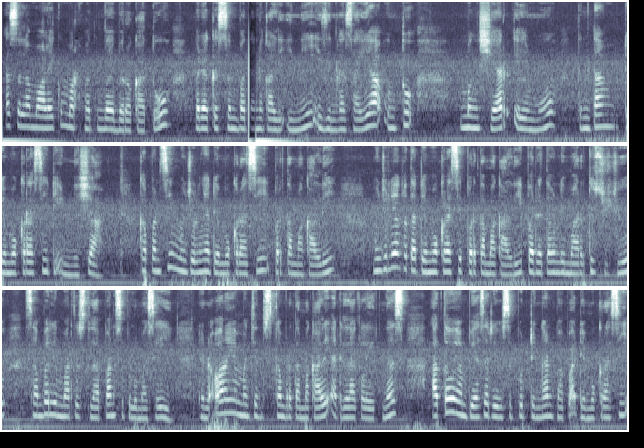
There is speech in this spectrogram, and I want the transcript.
Assalamualaikum warahmatullahi wabarakatuh. Pada kesempatan kali ini, izinkan saya untuk meng-share ilmu tentang demokrasi di Indonesia. Kapan sih munculnya demokrasi pertama kali? Munculnya kata demokrasi pertama kali pada tahun 507 sampai 508 sebelum Masehi. Dan orang yang mencetuskan pertama kali adalah Cleitnes atau yang biasa disebut dengan Bapak Demokrasi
